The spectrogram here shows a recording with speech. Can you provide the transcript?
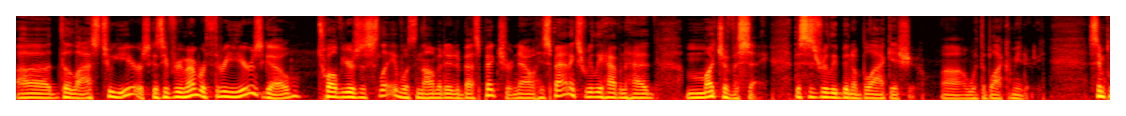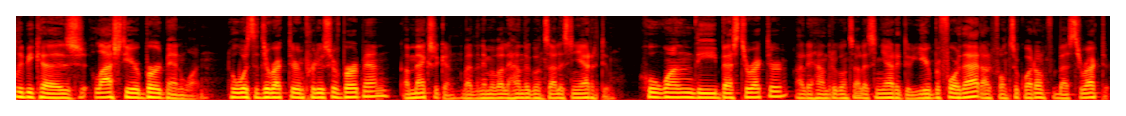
uh, the last two years. Because if you remember, three years ago, Twelve Years a Slave was nominated Best Picture. Now Hispanics really haven't had much of a say. This has really been a black issue uh, with the black community, simply because last year Birdman won. Who was the director and producer of Birdman? A Mexican by the name of Alejandro González Iñárritu. Who won the Best Director? Alejandro González Iñárritu. Year before that, Alfonso Cuarón for Best Director.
